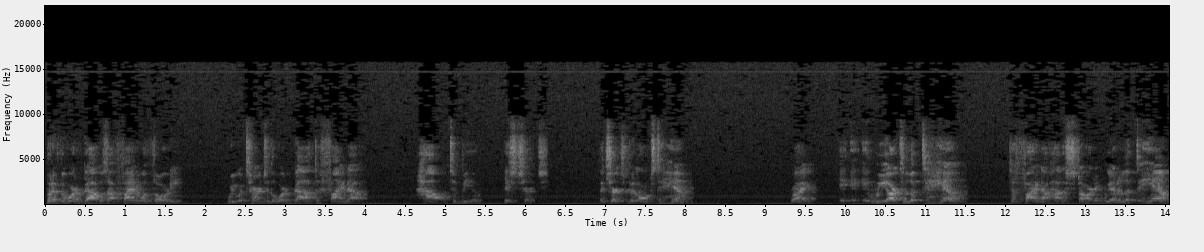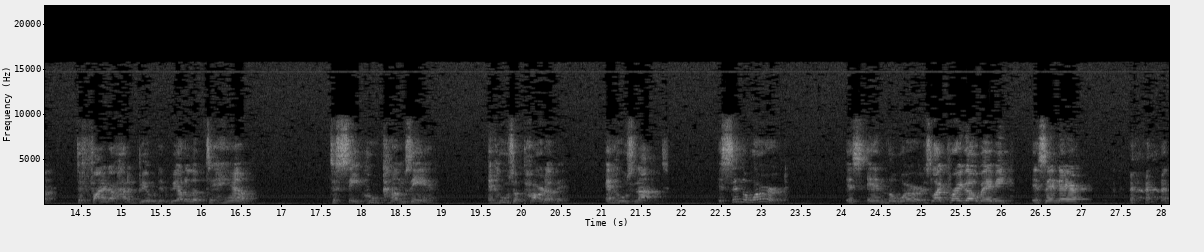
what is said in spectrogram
But if the Word of God was our final authority, we would turn to the Word of God to find out how to build His church. The church belongs to Him. Right? We are to look to Him to find out how to start it. We are to look to Him to find out how to build it. We ought to look to Him to see who comes in and who's a part of it and who's not. It's in the Word. It's in the Word. It's like Prego, baby. It's in there. I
